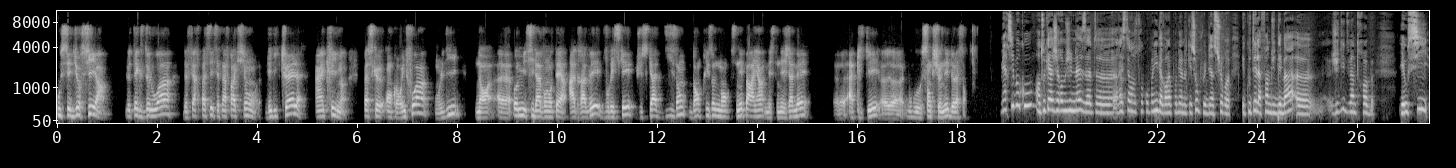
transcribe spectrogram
ou c'est durcir le texte de loi, de faire passer cette infraction délictuelle à un crime? Parce que, encore une fois, on le dit, non, euh, homicide involontaire aggravé, vous risquez jusqu'à 10 ans d'emprisonnement. Ce n'est pas rien, mais ce n'est jamais euh, appliqué euh, ou sanctionné de la sorte. Merci beaucoup. En tout cas, Jérôme Gimnez, d'être resté en notre compagnie, d'avoir répondu à nos questions. Vous pouvez bien sûr écouter la fin du débat. Judith Vintrobe, Il y a aussi,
